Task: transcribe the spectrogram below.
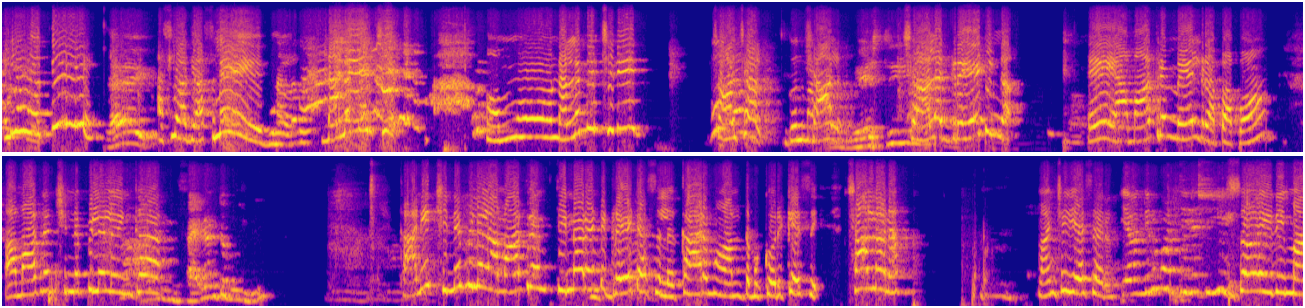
అయ్యో వద్దు. ఏయ్, అసలు అది అసలే నల్ల మిర్చి. అమ్మో నల్ల మిర్చిని. చాలు చాలు. చాలు. చాలా గ్రేట్ ఇంకా. ఏ ఆ మాత్రం మేలు రా పాపం. ఆ మాత్రం చిన్నపిల్లలు ఇంకా సైలెంట్ కానీ చిన్నపిల్లలు ఆ మాత్రం తిన్నారంటే గ్రేట్ అసలు. కారం అంత కొరికేసి. చాలు నాన్న మంచిగా చేశారు. సో ఇది మా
